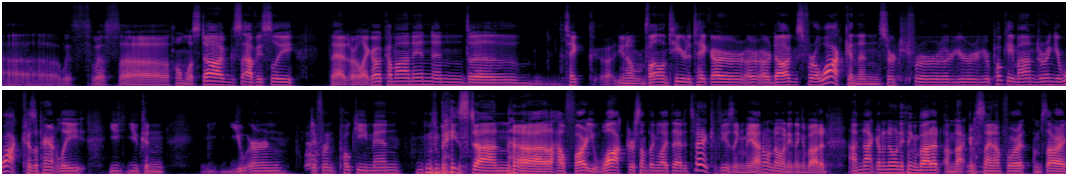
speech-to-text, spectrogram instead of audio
uh, with with uh, homeless dogs obviously that are like, oh, come on in and uh, take, you know, volunteer to take our, our, our, dogs for a walk and then search for your, your Pokemon during your walk. Because apparently you, you can, you earn different Pokemon based on uh, how far you walk or something like that. It's very confusing to me. I don't know anything about it. I'm not going to know anything about it. I'm not going to sign up for it. I'm sorry.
